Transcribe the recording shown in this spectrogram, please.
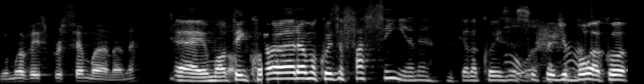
e uma vez por semana, né? É, e o Molten Core era uma coisa facinha, né? Aquela coisa oh, super de boa, com,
